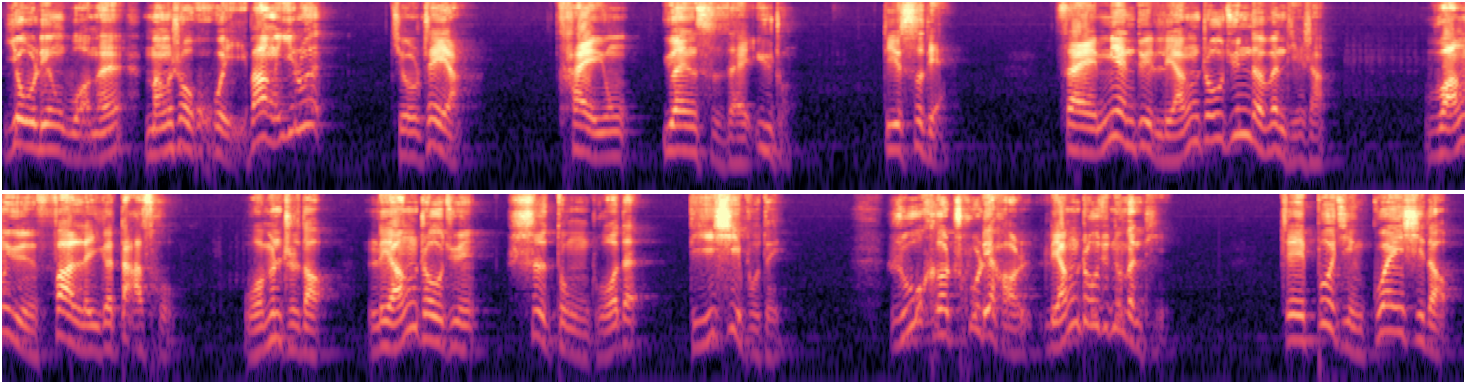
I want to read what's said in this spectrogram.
又令我们蒙受毁谤议论。就这样。”蔡邕冤死在狱中。第四点，在面对凉州军的问题上，王允犯了一个大错。我们知道，凉州军是董卓的嫡系部队，如何处理好凉州军的问题，这不仅关系到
